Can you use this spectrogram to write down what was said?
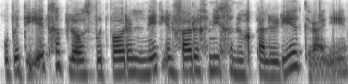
op 'n dieet geplaas word waar hulle net eenvoudig nie genoeg kalorieë kry nie.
